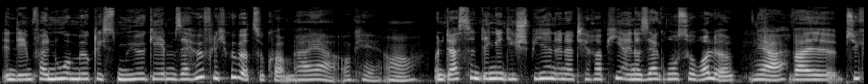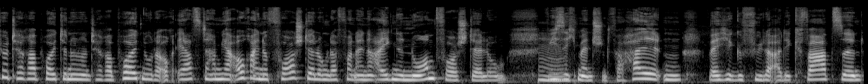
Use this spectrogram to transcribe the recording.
in dem Fall nur möglichst Mühe geben, sehr höflich rüberzukommen. Ah ja, okay. Oh. Und das sind Dinge, die spielen in der Therapie eine sehr große Rolle. Ja. Weil Psychotherapeutinnen und Therapeuten oder auch Ärzte haben ja auch eine Vorstellung davon, eine eigene Normvorstellung, Mhm. wie sich Menschen verhalten, welche Gefühle adäquat sind.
